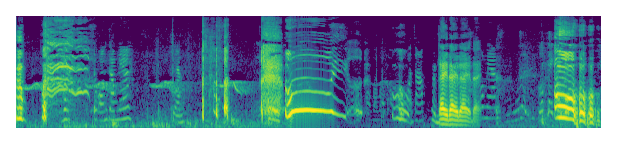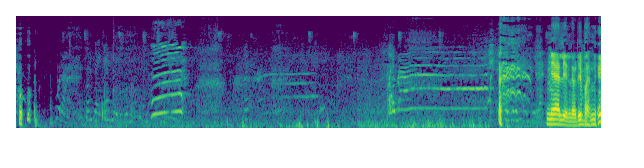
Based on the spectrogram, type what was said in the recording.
อึบเจะของจำเนี่ยแขนอุ้ยขอจับได้ได้ได้ได้พ่อแม่ตัวไก่โอ้เอ แม่เหรียนแล้วได้มันนี่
